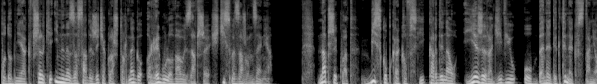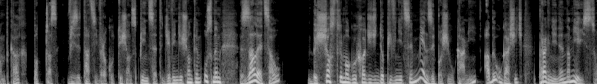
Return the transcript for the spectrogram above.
podobnie jak wszelkie inne zasady życia klasztornego, regulowały zawsze ścisłe zarządzenia. Na przykład biskup krakowski, kardynał Jerzy Radziwił u benedyktynek w Staniątkach podczas wizytacji w roku 1598 zalecał, by siostry mogły chodzić do piwnicy między posiłkami, aby ugasić pragnienie na miejscu.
